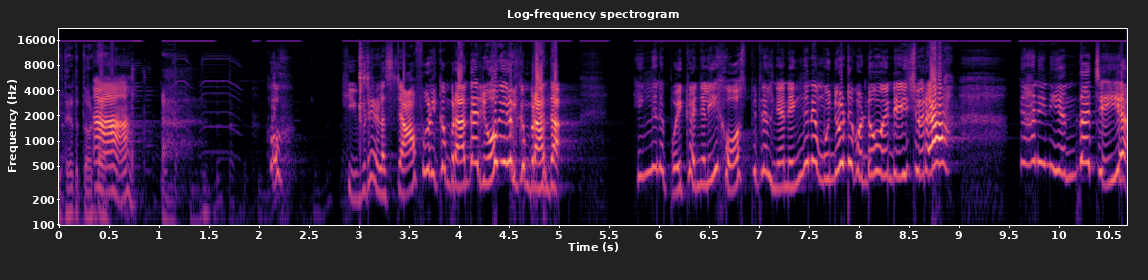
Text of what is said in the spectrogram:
ഇതെടുത്തോട്ടെ. ഓ ഇവിടെയുള്ള സ്റ്റാഫുകൾക്കും ഭ്രാന്ത രോഗികൾക്കും ഭ്രാന്ത. ഇങ്ങനെ പോയി കഴിഞ്ഞാൽ ഈ ഹോസ്പിറ്റൽ ഞാൻ എങ്ങനെ മുന്നോട്ട് കൊണ്ടുപോകും എന്റെ ഈശ്വര? ഞാൻ ഇനി എന്താ ചെയ്യാ?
